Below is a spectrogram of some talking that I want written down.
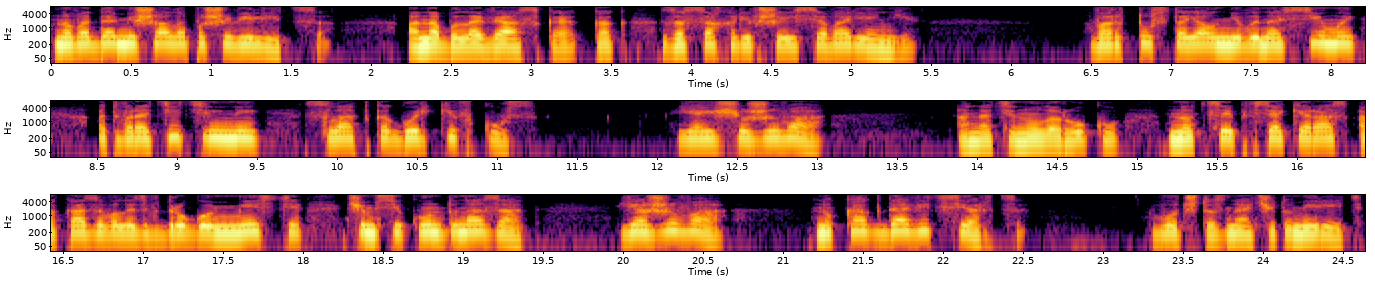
но вода мешала пошевелиться. Она была вязкая, как засахарившееся варенье. Во рту стоял невыносимый, отвратительный, сладко-горький вкус. «Я еще жива!» Она тянула руку, но цепь всякий раз оказывалась в другом месте, чем секунду назад. «Я жива, но как давит сердце?» Вот что значит умереть.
